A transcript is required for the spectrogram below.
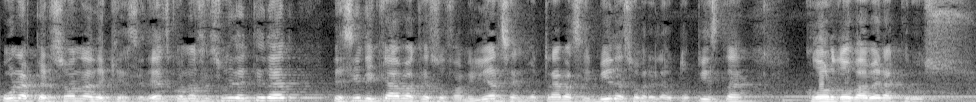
una persona de quien se desconoce su identidad les indicaba que su familiar se encontraba sin vida sobre la autopista Córdoba-Veracruz.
